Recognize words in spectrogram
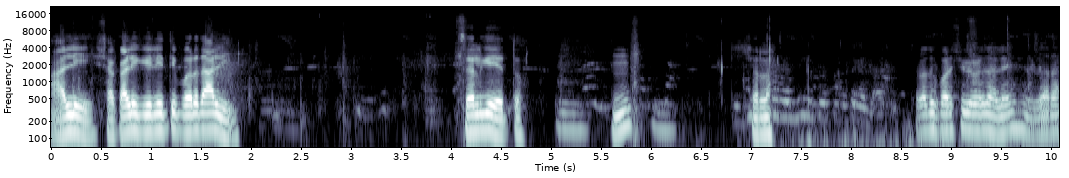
आली. सकाळी गेली ती परत आली. चल गे येतो. हम्म? चला. चला दुपारची वेळ झाली. जरा.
